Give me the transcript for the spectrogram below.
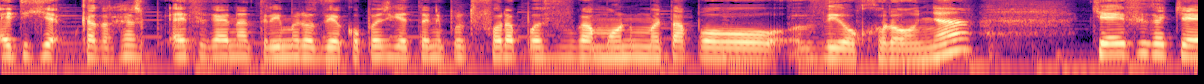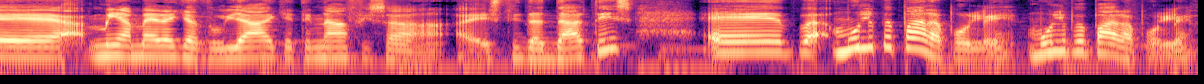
Έτυχε, καταρχάς έφυγα ένα τρίμερο διακοπές γιατί ήταν η πρώτη φορά που έφευγα μόνη μου μετά από δύο χρόνια. Και έφυγα και μία μέρα για δουλειά και την άφησα ε, στην ταντά της. Ε, μου λείπε πάρα πολύ. Μου λείπε πάρα πολύ.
